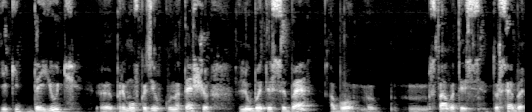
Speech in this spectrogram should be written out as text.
які дають е, пряму вказівку на те, що любити себе або е, ставитись до себе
